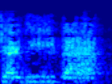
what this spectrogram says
شَدِيدًا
